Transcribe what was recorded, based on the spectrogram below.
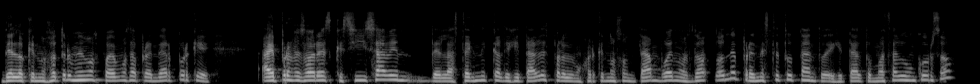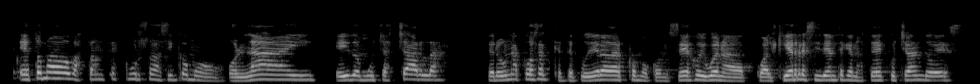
de lo que nosotros mismos podemos aprender porque hay profesores que sí saben de las técnicas digitales, pero a lo mejor que no son tan buenos. ¿Dónde aprendiste tú tanto digital? ¿Tomaste algún curso? He tomado bastantes cursos así como online, he ido a muchas charlas, pero una cosa que te pudiera dar como consejo y bueno, a cualquier residente que nos esté escuchando es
